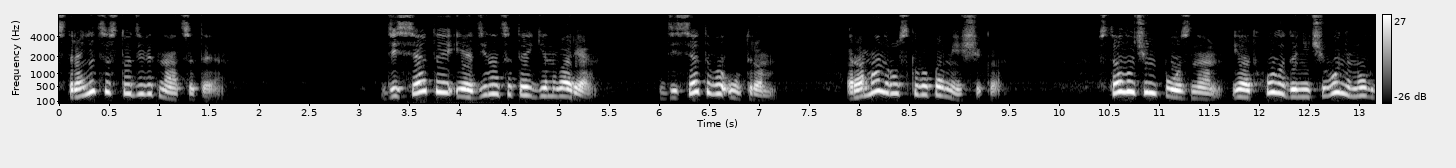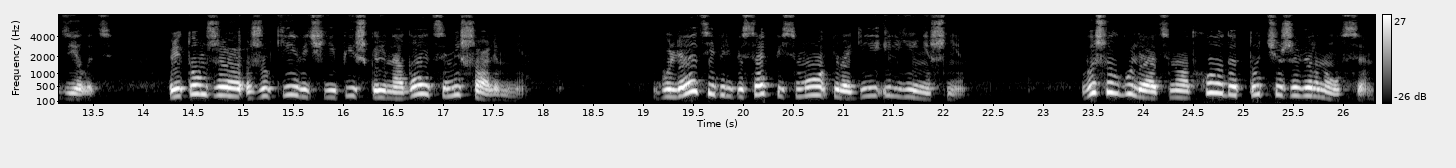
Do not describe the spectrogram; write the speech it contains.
Страница 119. 10 и 11 января. 10 утром. Роман русского помещика. Встал очень поздно и от холода ничего не мог делать. При Притом же Жукевич, Епишка и Нагайцы мешали мне. Гулять и переписать письмо Пелагеи Ильинишне. Вышел гулять, но от холода тотчас же вернулся.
